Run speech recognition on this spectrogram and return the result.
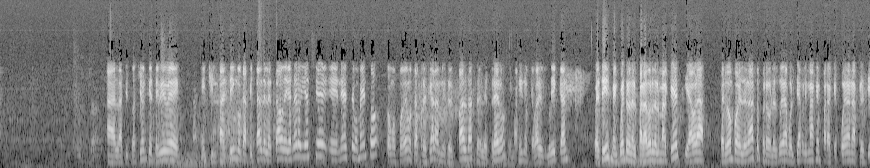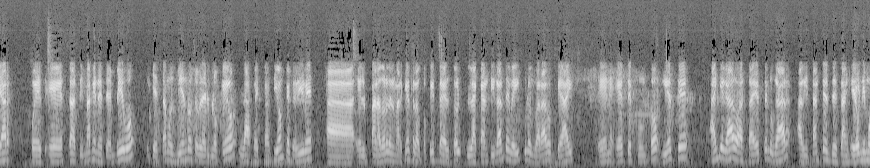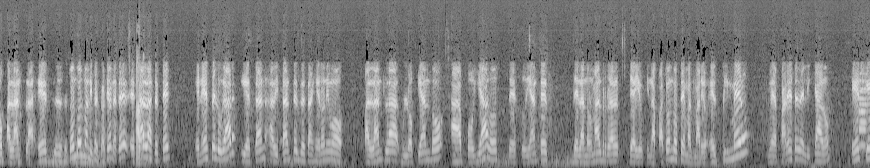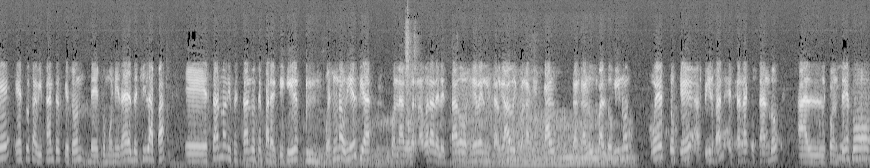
a la situación que se vive en Chilpancingo, capital del estado de Guerrero, y es que en este momento, como podemos apreciar a mis espaldas, el letrero, me imagino que varios lo ubican, pues sí, me encuentro en el parador del Marqués y ahora, perdón por el dedazo, pero les voy a voltear la imagen para que puedan apreciar pues estas imágenes en vivo que estamos viendo sobre el bloqueo, la afectación que se vive a el parador del Marqués, a la autopista del Sol, la cantidad de vehículos varados que hay en este punto, y es que han llegado hasta este lugar habitantes de San Jerónimo Palantla. Es, son dos manifestaciones, ¿eh? está ah. la CETEC en este lugar y están habitantes de San Jerónimo Palantla bloqueando apoyados de estudiantes de la normal rural de Ayotzinapa. Son dos temas, Mario. El primero, me parece delicado, es que estos habitantes que son de comunidades de Chilapa eh, están manifestándose para exigir pues una audiencia con la gobernadora del estado, Evelyn Salgado, y con la fiscal Sandra Luz Valdovinos, puesto que afirman, están acusando al Consejo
